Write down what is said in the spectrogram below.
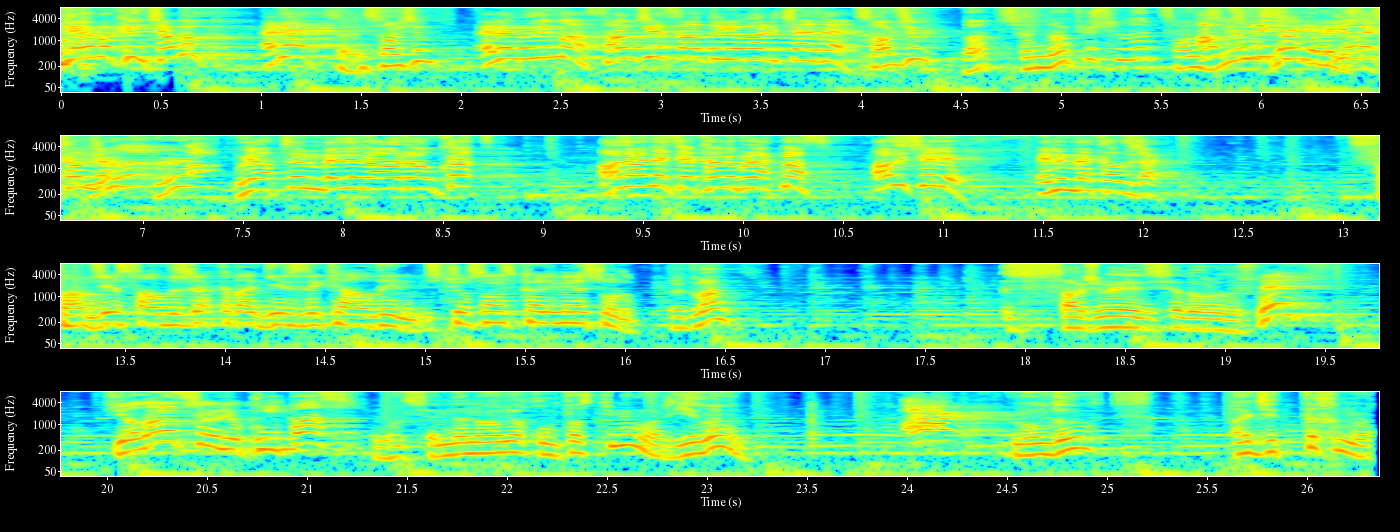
Buraya bakın çabuk. Eren. Sayın savcım. Eren uyuma. Savcıya saldırıyorlar içeride. Savcım. Lan sen ne yapıyorsun lan? Al Savcıya şunu mı içeri. Elimde kalacak. Bu yaptığının bedeli ağır avukat. Adalet yakanı bırakmaz. Al içeri. Elimde kalacak. Savcıya saldıracak kadar gerizekalı değilim. İstiyorsanız kalemine sorun. Rıdvan. Savcım ne dediyse doğrudur. Ne? Yalan söylüyor kumpas. Ulan senden hala kumpasçı mı var? Yılan. Ne oldu? Acıttık mı?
